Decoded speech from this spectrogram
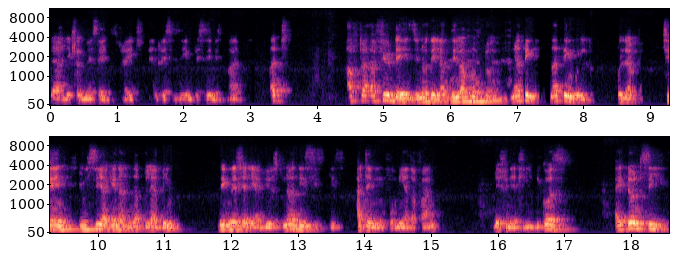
their little message, right? End racism. Racism is bad. But after a few days, you know, they'll have, they'll have moved on. Nothing, nothing will will have changed. You'll see again another player being being racially abused. You know, this is, is happening for me as a fan, definitely, because I don't see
